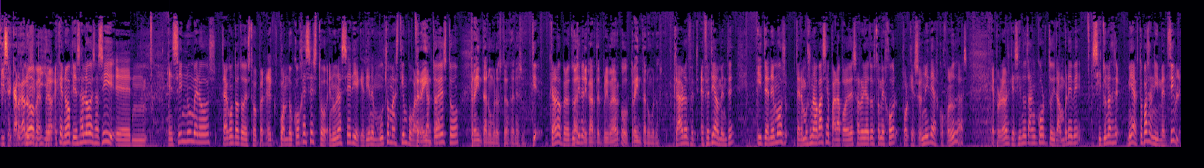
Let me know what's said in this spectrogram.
y se carga lo No, que pero, es que no, piénsalo, es así. En seis números te ha contado todo esto. pero, eh, Cuando coges esto en una serie que tiene mucho más tiempo para explicar 30. todo esto, 30 números te hacen eso. claro, pero tú Para tienes... explicarte el primer arco, 30 números. Claro, efect- efectivamente. Y tenemos, tenemos una base para poder desarrollar todo esto mejor porque son ideas cojonudas. El problema es que siendo tan corto y tan breve, si tú no haces... Mira, esto pasa en Invencible.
